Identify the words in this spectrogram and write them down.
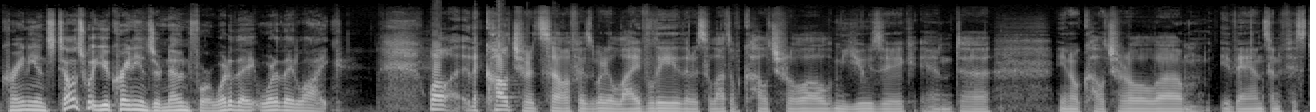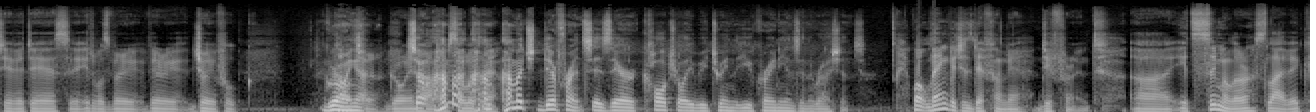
Ukrainians. Tell us what Ukrainians are known for. What are they? What are they like? Well, the culture itself is very lively. There is a lot of cultural music and. Uh, you know, cultural um, events and festivities. It was very, very joyful growing culture, up. Growing so, up, how, mu- how, how, much difference is there culturally between the Ukrainians and the Russians? Well, language is definitely different. Uh, it's similar Slavic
